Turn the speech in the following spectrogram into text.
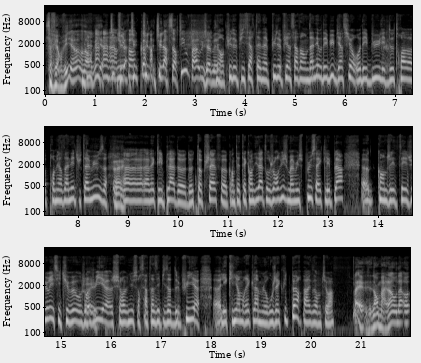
Ça fait envie, hein On a envie. tu, l'as ressorti ou pas ou jamais? Non, plus depuis certaines, plus depuis un certain nombre d'années. Au début, bien sûr, au début, les deux trois premières années, tu t'amuses avec les plats de, de Top Chef euh, quand tu étais candidate. Aujourd'hui, je m'amuse plus avec les plats euh, quand j'étais jury, si tu veux. Aujourd'hui, je suis revenue sur certains épisodes depuis. les clients me réclament le rouge à cuit de peur, par exemple, tu vois. C'est normal. Hein. on, a,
